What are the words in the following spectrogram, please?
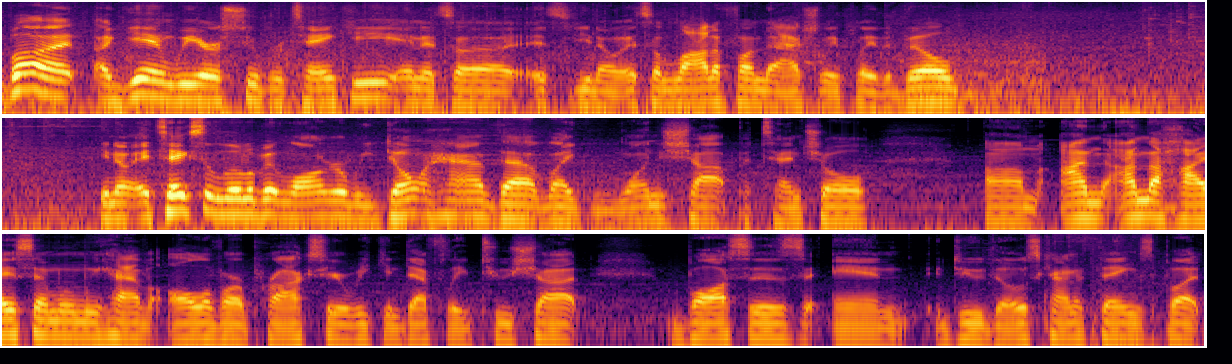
but again, we are super tanky, and it's a it's you know it's a lot of fun to actually play the build. You know, it takes a little bit longer. We don't have that like one shot potential um, on, on the highest end, when we have all of our procs here, we can definitely two-shot bosses and do those kind of things. But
